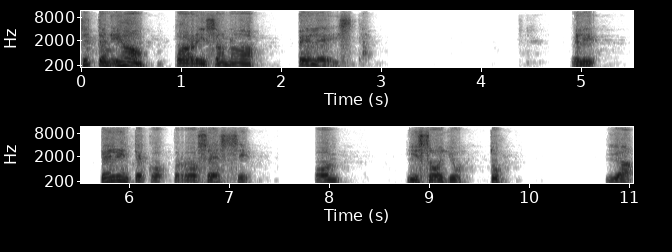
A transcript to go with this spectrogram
Sitten ihan pari sanaa peleistä. Eli pelintekoprosessi on iso juttu ja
